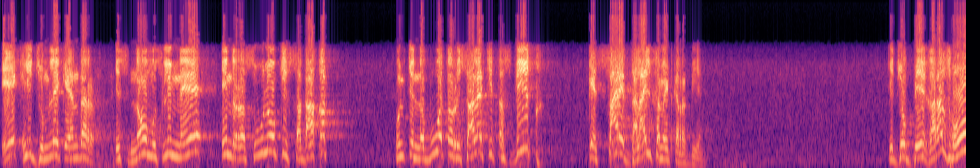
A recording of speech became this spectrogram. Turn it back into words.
ایک ہی جملے کے اندر اس نو مسلم نے ان رسولوں کی صداقت، ان کے نبوت اور رسالت کی تصدیق کے سارے دلائل سمیٹ کر رکھ دیے۔ کہ جو بے غرض ہو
